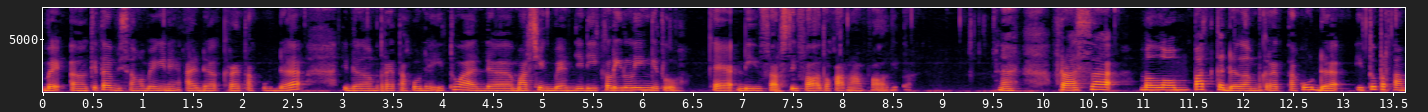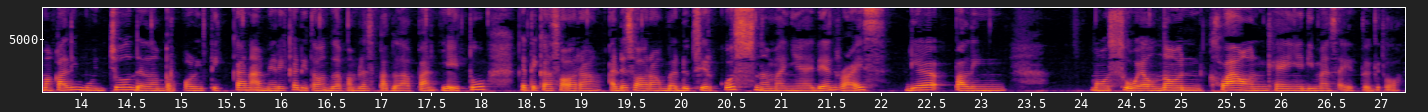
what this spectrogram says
bay, uh, kita bisa ngebayangin ya ada kereta kuda di dalam kereta kuda itu ada marching band jadi keliling gitu loh kayak di festival atau karnaval gitu. Nah frasa melompat ke dalam kereta kuda itu pertama kali muncul dalam perpolitikan Amerika di tahun 1848 yaitu ketika seorang ada seorang badut sirkus namanya Dan Rice dia paling most well known clown kayaknya di masa itu gitu loh.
